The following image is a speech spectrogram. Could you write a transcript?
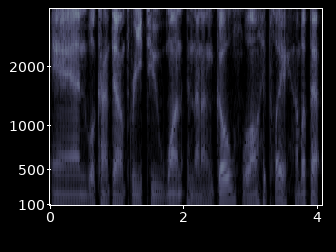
And we'll count down three, two, one, and then on go, we'll all hit play. How about that?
